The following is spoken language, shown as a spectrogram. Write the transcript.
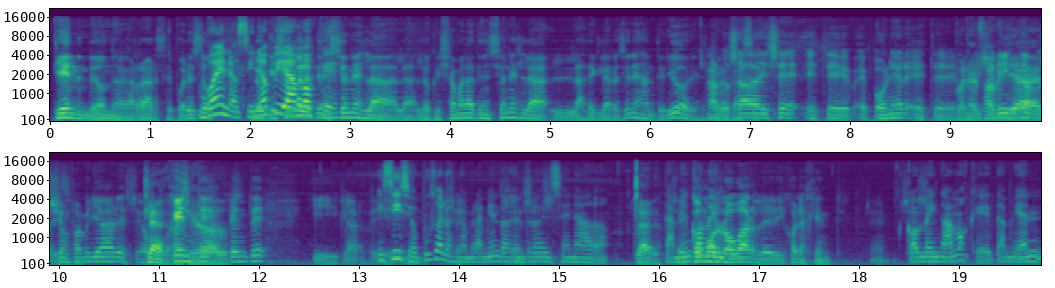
tienen de dónde agarrarse. Por eso Bueno, si lo no que llama la que- atención es la, la- lo que llama la atención es la- las declaraciones anteriores. caso. dice este, eh, poner este, Poner familiares. posición familiares, o Claro. gente, o Allegados. gente, y claro. Y sí, se opuso a los sí, nombramientos sí, dentro sí, del. Senado. Claro. También Es como robarle, dijo la gente. Sí, sí, sí. Convengamos que también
